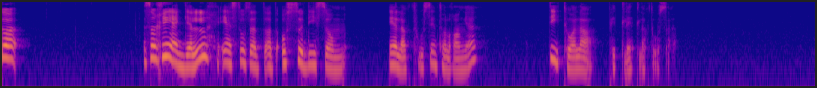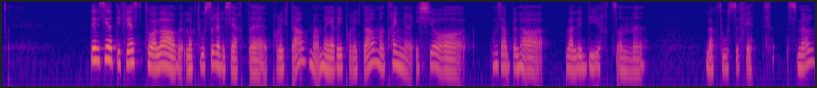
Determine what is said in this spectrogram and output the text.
Så, så regelen er stort sett at også de som er laktoseintolerante, de tåler bitte litt laktose. Det vil si at de fleste tåler laktosereduserte produkter, meieriprodukter. Man trenger ikke å f.eks. ha veldig dyrt sånn eh, laktosefritt smør,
